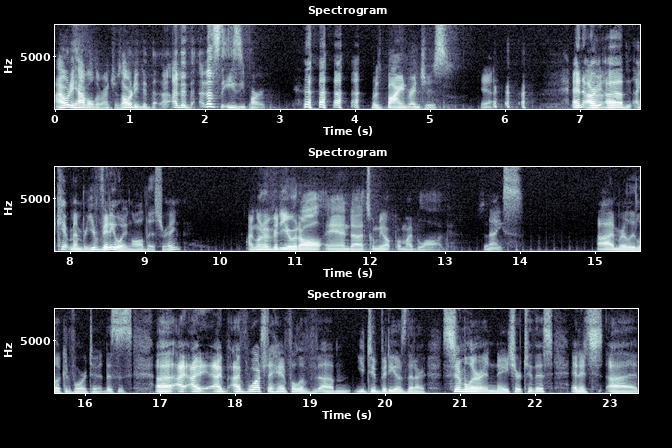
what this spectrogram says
I already have all the wrenches. I already did that. I did. That's the easy part. was buying wrenches. Yeah. and are um, I can't remember. You're videoing all this, right? I'm going to video it all, and uh, it's going to be up on my blog. Nice. I'm really looking forward to it. This is uh, I, I I've- I've watched a handful of um, YouTube videos that are similar in nature to this, and it's uh,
